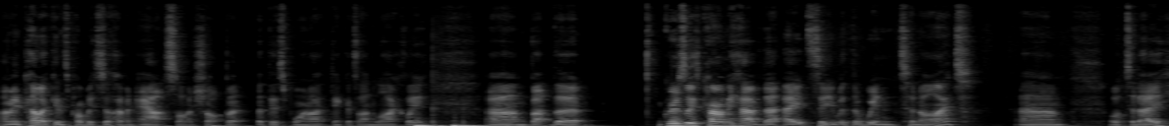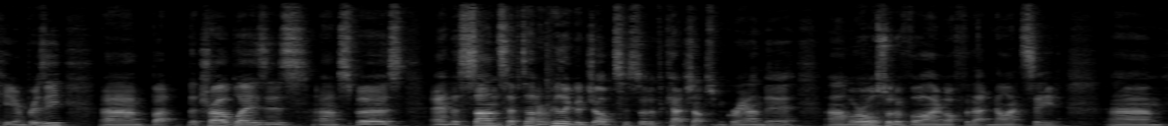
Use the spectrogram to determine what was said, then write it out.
I mean, Pelicans probably still have an outside shot, but at this point, I think it's unlikely. Um, but the Grizzlies currently have that eight seed with the win tonight. Um, or today here in Brizzy, um, but the Trailblazers, um, Spurs, and the Suns have done a really good job to sort of catch up some ground there. Um, we're all sort of vying off for that ninth seed, um,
